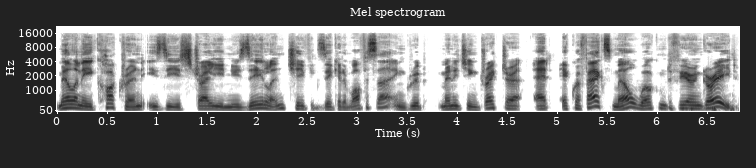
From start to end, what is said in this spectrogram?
Melanie Cochrane is the Australia New Zealand Chief Executive Officer and Group Managing Director at Equifax. Mel, welcome to Fear and Greed.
